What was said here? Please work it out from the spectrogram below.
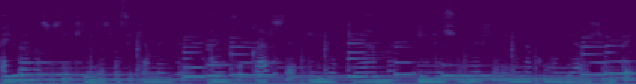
Ayudan a sus inquilinos básicamente a enfocarse en lo que aman y lo sumergen en una comunidad de gente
